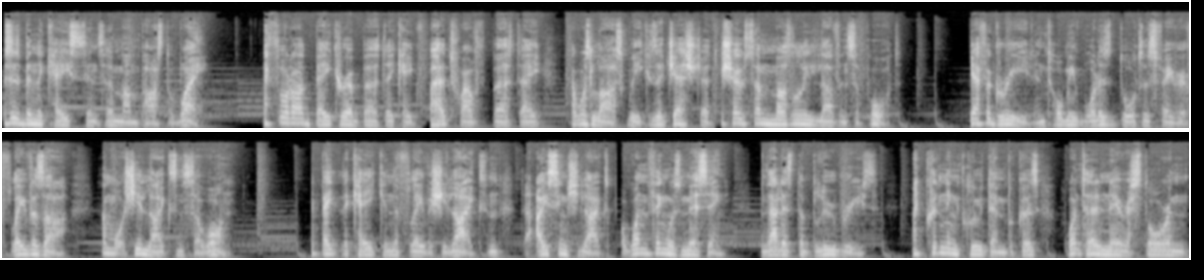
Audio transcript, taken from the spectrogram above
This has been the case since her mum passed away. I thought I'd bake her a birthday cake for her 12th birthday, that was last week, as a gesture to show some motherly love and support. Jeff agreed and told me what his daughter's favourite flavours are and what she likes and so on. I baked the cake in the flavour she likes and the icing she likes, but one thing was missing, and that is the blueberries. I couldn't include them because I went to the nearest store and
